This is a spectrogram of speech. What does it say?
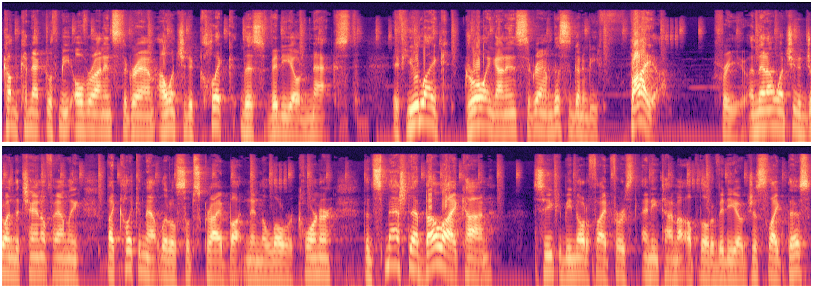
Come connect with me over on Instagram. I want you to click this video next. If you like growing on Instagram, this is gonna be fire for you. And then I want you to join the channel family by clicking that little subscribe button in the lower corner. Then smash that bell icon so you can be notified first anytime I upload a video just like this.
